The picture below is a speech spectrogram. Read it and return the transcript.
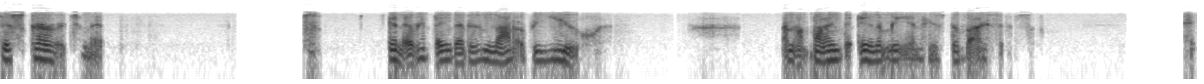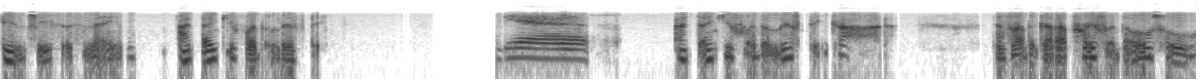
discouragement and everything that is not of you. And I bind the enemy and his devices. In Jesus' name, I thank you for the lifting. Yes. I thank you for the lifting, God. And Father God, I pray for those who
